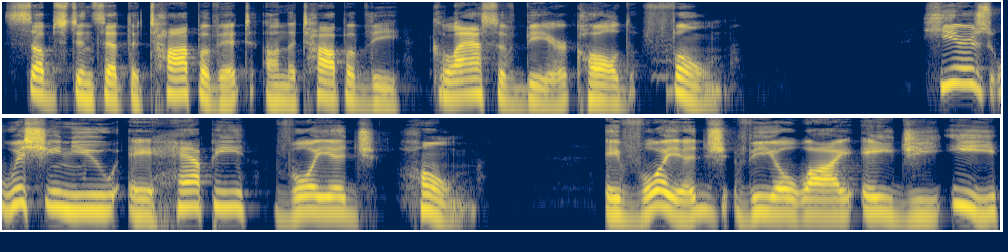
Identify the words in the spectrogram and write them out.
substance at the top of it, on the top of the glass of beer, called foam. Here's wishing you a happy voyage home. A voyage, V O Y A G E,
